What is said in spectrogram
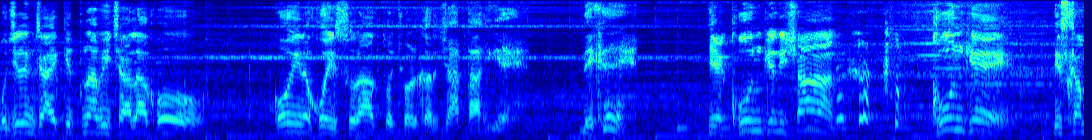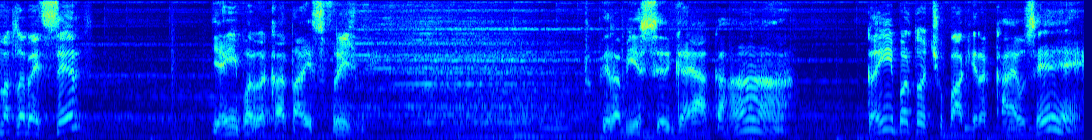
मुजरिम चाहे कितना भी चालाक हो कोई ना कोई सुराग तो छोड़कर जाता ही है। देखे? ये खून के निशान। खून के। इसका मतलब है सिर। यहीं पर रखा था इस फ्रिज में। तो फिर अब ये सिर गया कहा? कहीं पर तो छुपा के रखा है उसे।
